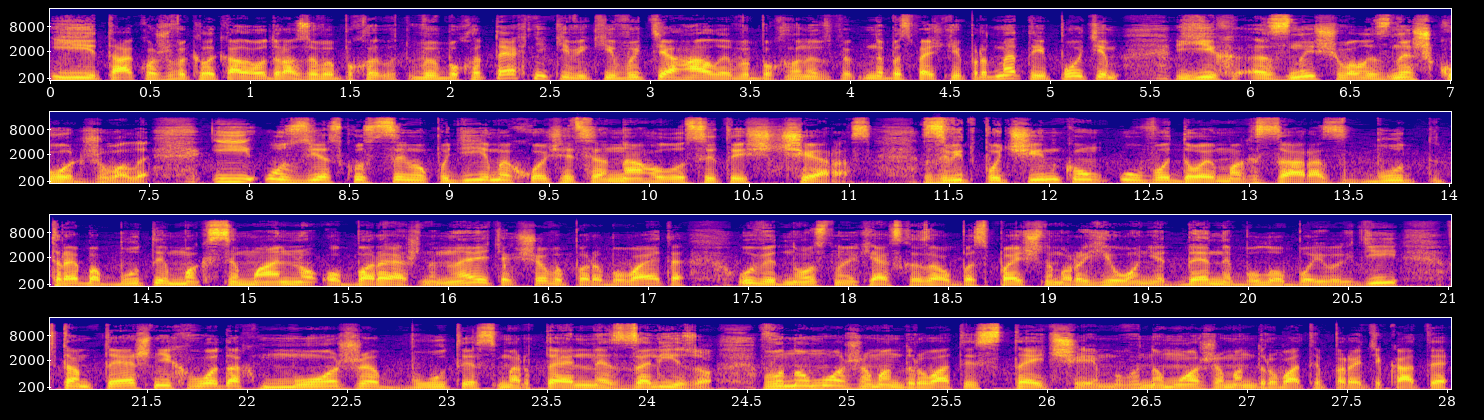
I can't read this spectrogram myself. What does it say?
І також викликали одразу вибухо- вибухотехніків, які витягали вибухонебезпечні предмети, і потім їх знищували, знешкоджували. І у зв'язку з цими подіями хочеться наголосити ще раз: з відпочинком у водоймах зараз буд, треба бути максимально обережним, навіть якщо ви перебуваєте у відносно, як я сказав, безпечному регіоні, де не було бойових дій, в тамтешніх водах може бути смертельне залізо. Воно може мандрувати з течіями, воно може мандрувати, перетікати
